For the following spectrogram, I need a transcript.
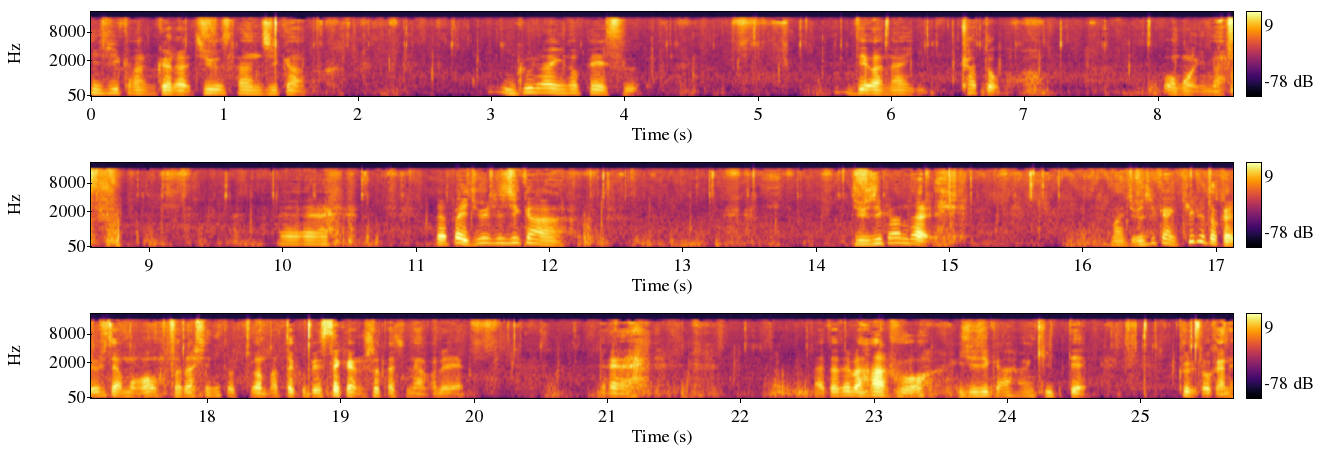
時間から13時間ぐらいのペースではないかと思います。えー、やっぱり11時間。10時間台。まあ10時間切るとかいう人はもう私にとっては全く別世界の人たちなので、えー、例えばハーフを1時間半切ってくるとかね。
